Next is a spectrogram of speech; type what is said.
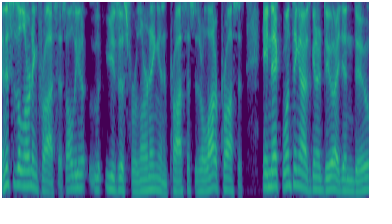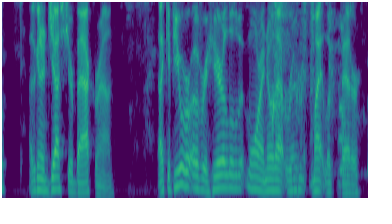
And this is a learning process. I'll use this for learning and process. There's a lot of process. Hey Nick, one thing I was going to do I didn't do. I was going to adjust your background. Like if you were over here a little bit more, I know that room might look better.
